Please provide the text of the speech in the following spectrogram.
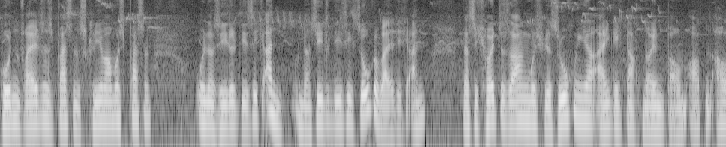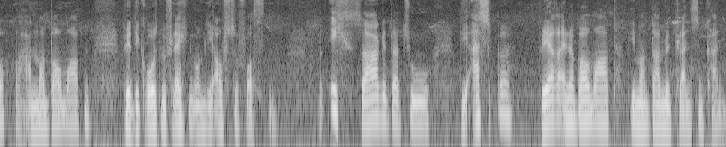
Bodenverhältnis passen, das Klima muss passen. Und dann siedelt die sich an. Und dann siedelt die sich so gewaltig an, dass ich heute sagen muss, wir suchen hier eigentlich nach neuen Baumarten auch, nach anderen Baumarten für die großen Flächen, um die aufzuforsten. Ich sage dazu, die Aspe wäre eine Baumart, die man damit pflanzen kann.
